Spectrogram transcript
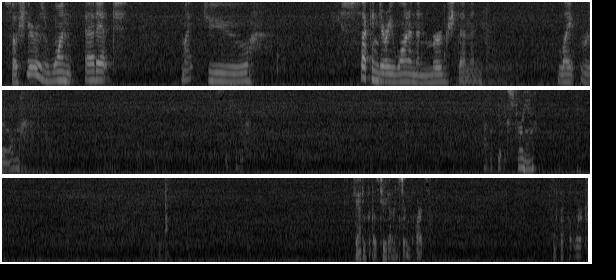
So here's one edit. Might do a secondary one and then merge them in Lightroom. That's a bit extreme. Okay, I can put those two together in certain parts. I think that will work.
